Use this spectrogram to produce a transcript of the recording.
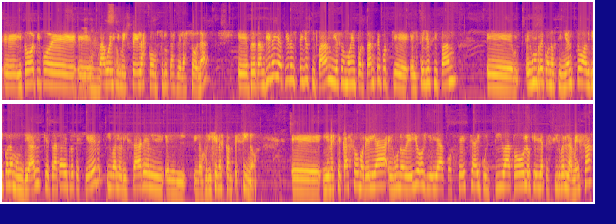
eh, y todo tipo de eh, sours y mistelas con frutas de la zona. Eh, pero también ella tiene el sello CIPAM y eso es muy importante porque el sello CIPAM eh, es un reconocimiento agrícola mundial que trata de proteger y valorizar los orígenes campesinos. Eh, y en este caso Morelia es uno de ellos y ella cosecha y cultiva todo lo que ella te sirve en la mesa,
